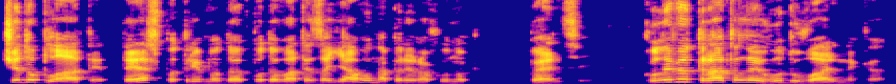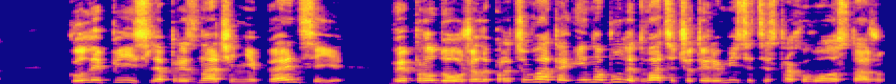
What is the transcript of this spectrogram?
чи доплати, теж потрібно подавати заяву на перерахунок пенсії. Коли ви втратили годувальника, коли після призначення пенсії ви продовжили працювати і набули 24 місяці страхового стажу,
